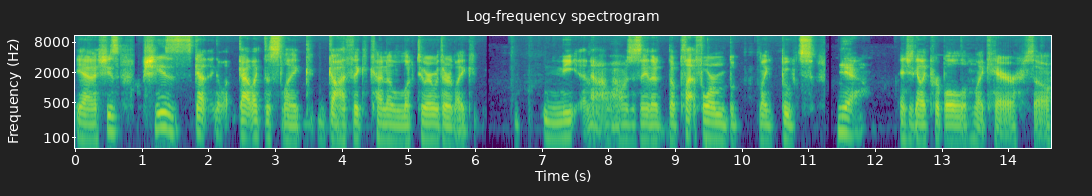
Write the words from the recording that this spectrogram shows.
Yeah, she's she's got got like this like gothic kind of look to her with her like neat. No, how was to say the the platform b- like boots, Yeah, and she's got like purple like hair. So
